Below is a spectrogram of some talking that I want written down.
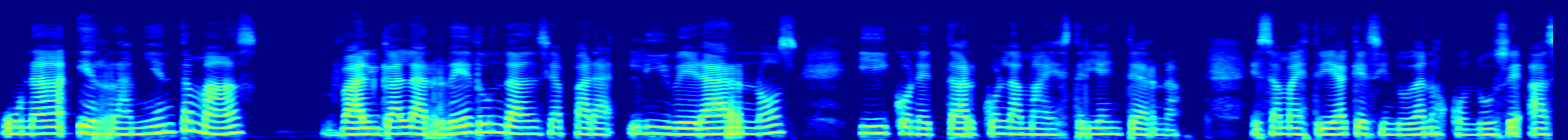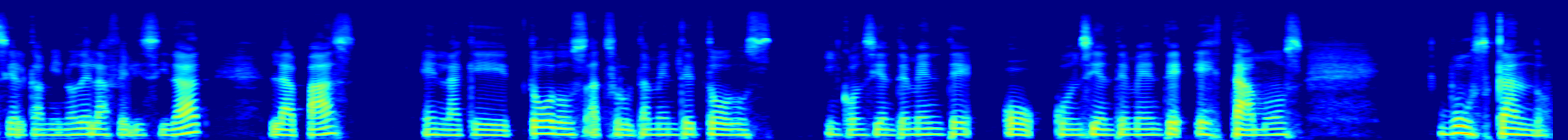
Una herramienta más, valga la redundancia, para liberarnos y conectar con la maestría interna esa maestría que sin duda nos conduce hacia el camino de la felicidad, la paz, en la que todos, absolutamente todos, inconscientemente o conscientemente estamos buscando.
